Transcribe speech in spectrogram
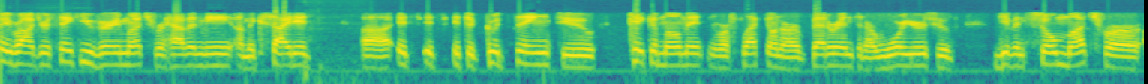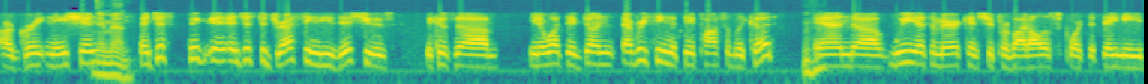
Hey, Roger. Thank you very much for having me. I'm excited. Uh, it's it's it's a good thing to take a moment and reflect on our veterans and our warriors who've given so much for our, our great nation. Amen. And just and just addressing these issues because um, you know what they've done everything that they possibly could, mm-hmm. and uh, we as Americans should provide all the support that they need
